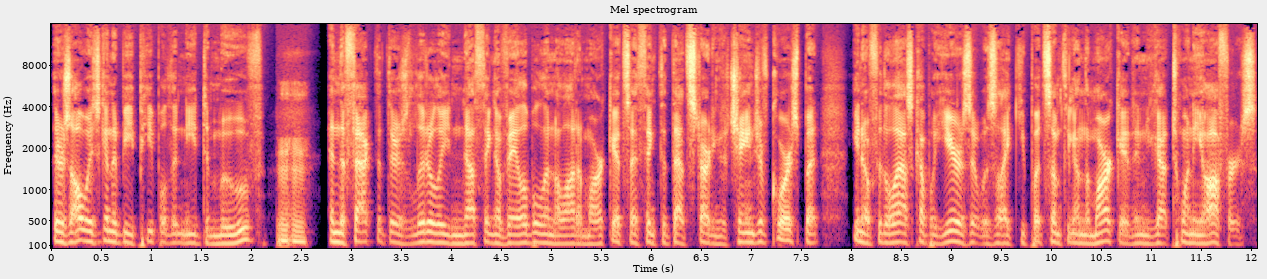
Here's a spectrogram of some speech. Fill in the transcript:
there's always going to be people that need to move, mm-hmm. and the fact that there's literally nothing available in a lot of markets, I think that that's starting to change, of course. But you know, for the last couple years, it was like you put something on the market and you got 20 offers,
